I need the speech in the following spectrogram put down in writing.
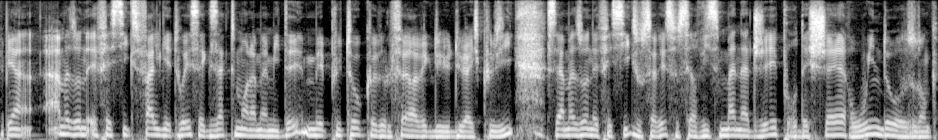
Eh bien, Amazon FSX File Gateway, c'est exactement la même idée, mais plutôt que de le faire avec du, du iSCSI, c'est Amazon FSX, vous savez, ce service managé pour shares Windows, donc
